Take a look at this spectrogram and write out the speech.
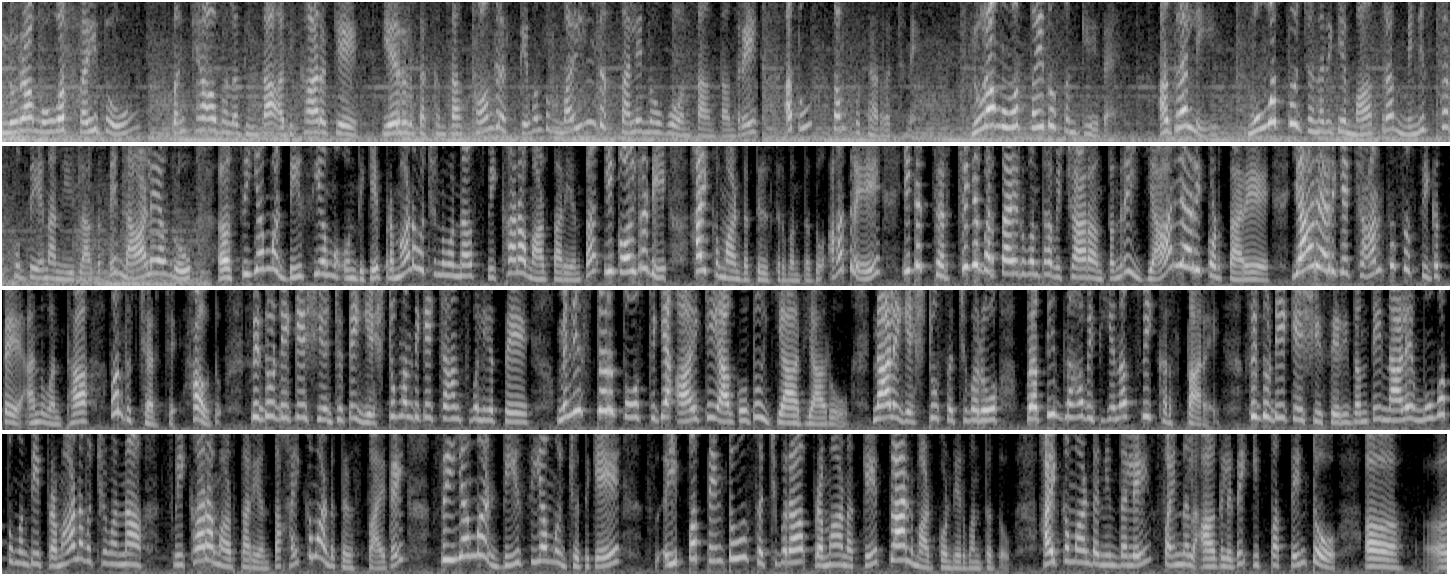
ನೂರ ಮೂವತ್ತೈದು ಸಂಖ್ಯಾಬಲದಿಂದ ಅಧಿಕಾರಕ್ಕೆ ಏರಿರತಕ್ಕಂತ ಕಾಂಗ್ರೆಸ್ಗೆ ಒಂದು ಮೈಲ್ಡ್ ತಲೆನೋವು ಅಂತ ಅಂತಂದ್ರೆ ಅದು ಸಂಪುಟ ರಚನೆ. ನೂರ ಮೂವತ್ತೈದು ಸಂಖ್ಯೆ ಇದೆ. ಅದರಲ್ಲಿ ಮೂವತ್ತು ಜನರಿಗೆ ಮಾತ್ರ ಮಿನಿಸ್ಟರ್ ಹುದ್ದೆಯನ್ನ ನೀಡಲಾಗುತ್ತೆ. ನಾಳೆ ಅವರು ಸಿಎಂ, ಡಿಸಿಎಂ ಒಂದಿಗೆ ಪ್ರಮಾಣ ವಚನವನ್ನ ಸ್ವೀಕಾರ ಮಾಡ್ತಾರೆ ಅಂತ ಈಗ ಆಲ್ರೆಡಿ ಹೈಕಮಾಂಡ್ ತಿಳಿಸಿರುವಂತದ್ದು. ಆದ್ರೆ ಈಗ ಚರ್ಚೆಗೆ ಬರ್ತಾ ಇರುವಂತಹ ವಿಚಾರ ಅಂತಂದ್ರೆ ಯಾರ್ಯಾರಿಗೆ ಕೊಡ್ತಾರೆ, ಯಾರ್ಯಾರಿಗೆ ಚಾನ್ಸಸ್ ಸಿಗುತ್ತೆ ಅನ್ನುವಂತ ಒಂದು ಚರ್ಚೆ. ಹೌದು, ಸಿದ್ದು ಡಿಕೆಶಿಯ ಜೊತೆ ಎಷ್ಟು ಮಂದಿಗೆ ಚಾನ್ಸ್ ಒಲಿಯುತ್ತೆ? ಮಿನಿಸ್ಟರ್ ಪೋಸ್ಟ್ಗೆ ಆಯ್ಕೆಯಾಗೋದು ಯಾರ್ಯಾರು? ನಾಳೆ ಎಷ್ಟು ಸಚಿವರು ಪ್ರತಿಜ್ಞಾವಿಧಿಯನ್ನ ಸ್ವೀಕರಿಸ್ತಾರೆ? ಸಿದ್ದು ಡಿಕೆಶಿ ಸೇರಿದಂತೆ ನಾಳೆ ಮೂವತ್ತು ಮಂದಿ ಪ್ರಮಾಣ ವಚನವನ್ನ ಸ್ವೀಕಾರ ಮಾಡ್ತಾರೆ ಅಂತ ಹೈಕಮಾಂಡ್ ತಿಳಿಸ್ತಾ ಇದೆ. ಸಿಎಂ, ಡಿಸಿಎಂ ಜೊತೆಗೆ ಇಪ್ಪತ್ತೆಂಟು ಸಚಿವರ ಪ್ರಮಾಣಕ್ಕೆ ಪ್ಲಾನ್ ಮಾಡಿಕೊಂಡಿರುವಂತದ್ದು ಹೈಕಮಾಂಡ್ನಿಂದಲೇ ಫೈನಲ್ ಆಗಲಿದೆ ಇಪ್ಪತ್ತೆಂಟು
